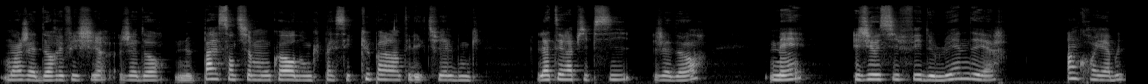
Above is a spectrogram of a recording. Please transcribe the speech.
Moi j'adore réfléchir, j'adore ne pas sentir mon corps, donc passer que par l'intellectuel. Donc la thérapie psy, j'adore. Mais j'ai aussi fait de l'EMDR, incroyable.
